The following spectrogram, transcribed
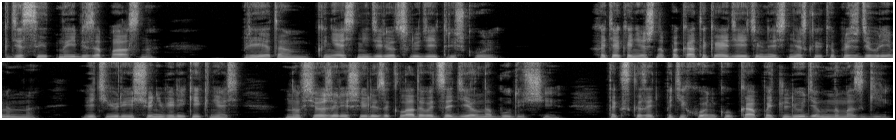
где сытно и безопасно. При этом князь не дерет с людей три шкуры. Хотя, конечно, пока такая деятельность несколько преждевременна, ведь Юрий еще не великий князь, но все же решили закладывать задел на будущее так сказать, потихоньку капать людям на мозги.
